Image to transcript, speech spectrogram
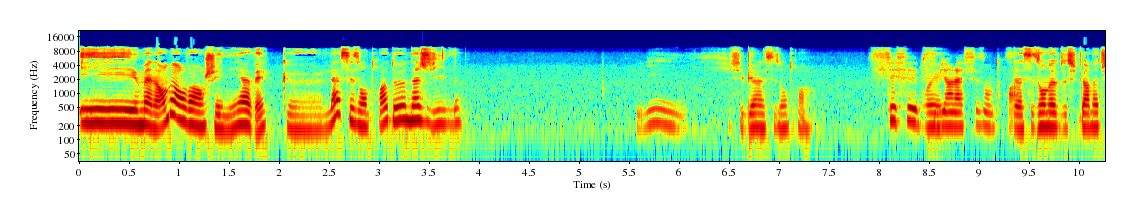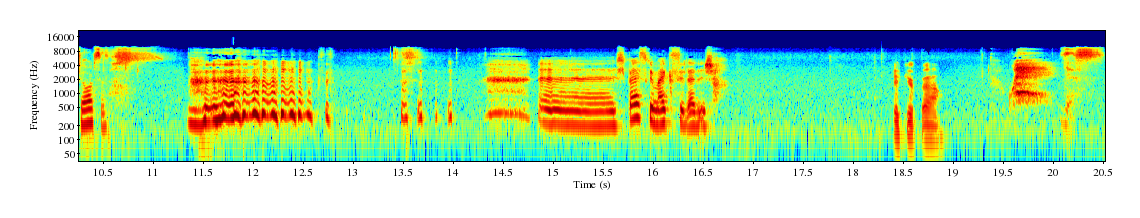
Et maintenant, ben, on va enchaîner avec euh, la saison 3 de Nashville. Oui. C'est bien la saison 3. C'est c'est- c'est Oui. bien la saison C'est 3. la saison 9 de Supernatural, c'est ça Euh, je sais pas, est-ce que Max est là déjà? Quelque part. Yes.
